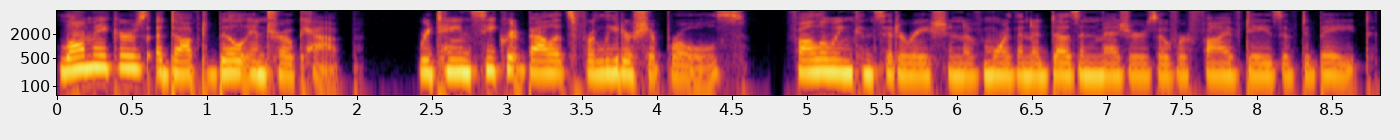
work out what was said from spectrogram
Lawmakers adopt bill intro cap, retain secret ballots for leadership roles, Following consideration of more than a dozen measures over five days of debate,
